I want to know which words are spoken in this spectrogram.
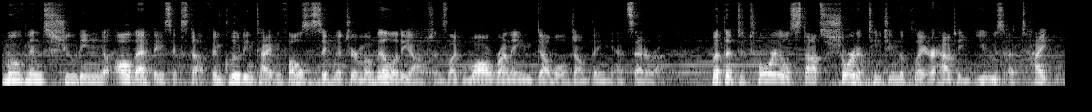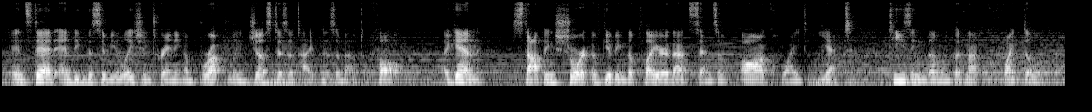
Movement, shooting, all that basic stuff, including Titanfall's signature mobility options like wall running, double jumping, etc. But the tutorial stops short of teaching the player how to use a Titan, instead ending the simulation training abruptly just as a Titan is about to fall. Again, stopping short of giving the player that sense of awe quite yet teasing them, but not quite delivering.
